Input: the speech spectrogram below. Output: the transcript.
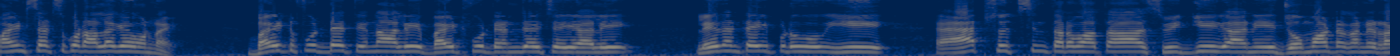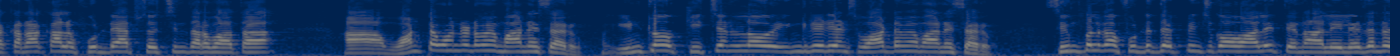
మైండ్ సెట్స్ కూడా అలాగే ఉన్నాయి. బయట ఫుడ్డే తినాలి బయట ఫుడ్ ఎంజాయ్ చేయాలి. లేదంటే ఇప్పుడు ఈ యాప్స్ వచ్చిన తర్వాత స్విగ్గీ కానీ జొమాటో కానీ రకరకాల ఫుడ్ యాప్స్ వచ్చిన తర్వాత వంట వండడమే మానేశారు. ఇంట్లో కిచెన్లో ఇంగ్రీడియంట్స్ వాడడమే మానేశారు. సింపుల్గా ఫుడ్ తెప్పించుకోవాలి తినాలి. లేదంటే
